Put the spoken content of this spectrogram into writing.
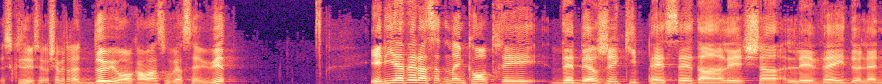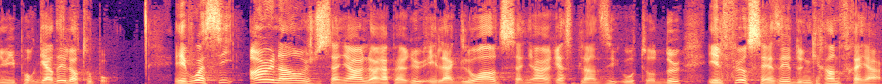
excusez, chapitre 2, on commence au verset 8. Il y avait dans cette même contrée des bergers qui paissaient dans les champs les veilles de la nuit pour garder leurs troupeaux. Et voici, un ange du Seigneur leur apparut, et la gloire du Seigneur resplendit autour d'eux, et ils furent saisis d'une grande frayeur.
